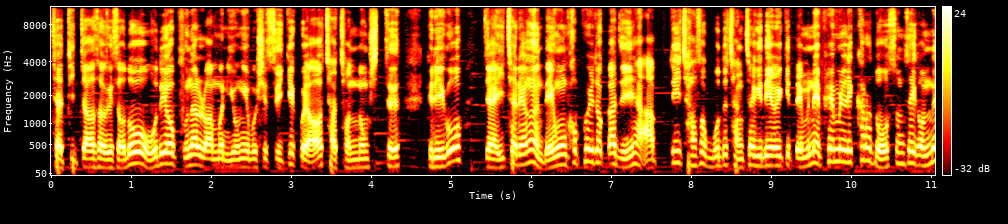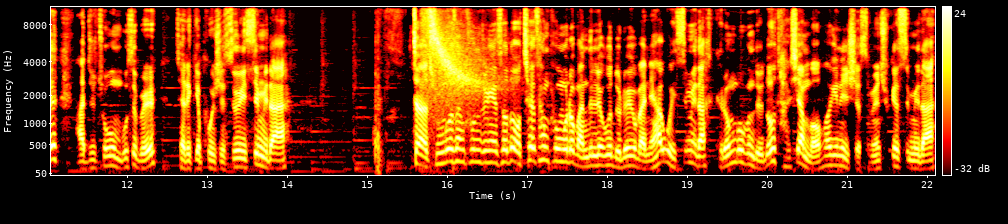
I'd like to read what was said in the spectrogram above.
자 뒷좌석에서도 5대어 분할로 한번 이용해 보실 수 있겠고요. 자 전동 시트 그리고 자, 이 차량은 네온 컵홀더까지 앞뒤 좌석 모두 장착이 되어 있기 때문에 패밀리카로도 손색 없는 아주 좋은 모습을 자 이렇게 보실 수 있습니다. 자, 중고 상품 중에서도 최상품으로 만들려고 노력을 많이 하고 있습니다. 그런 부분들도 다시 한번 확인해 주셨으면 좋겠습니다.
